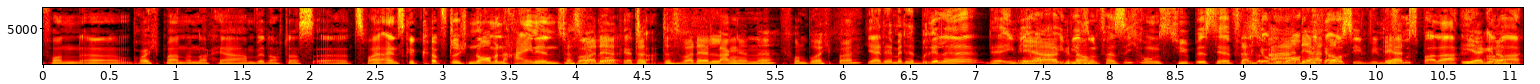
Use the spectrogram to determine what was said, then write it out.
von äh, Bröchmann und nachher haben wir noch das äh, 2-1 geköpft durch Norman Heinen, Das war, der, das, das war der Lange, ne? Von Bröchbahn? Ja, der mit der Brille, der irgendwie Ja, auch irgendwie genau. so ein Versicherungstyp ist, der vielleicht Das- auch ah, überhaupt nicht aussieht wie ein hat- Fußballer, ja, genau. aber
